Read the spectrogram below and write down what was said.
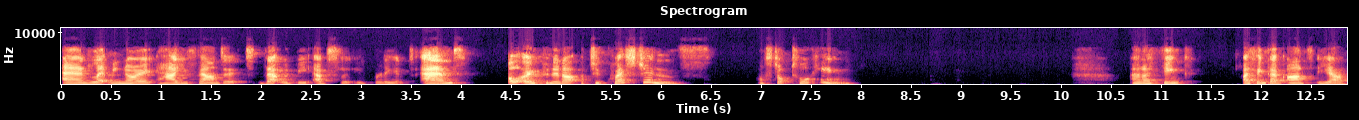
and let me know how you found it. That would be absolutely brilliant. And I'll open it up to questions. I'll stop talking. And I think, I think I've answered, yeah,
